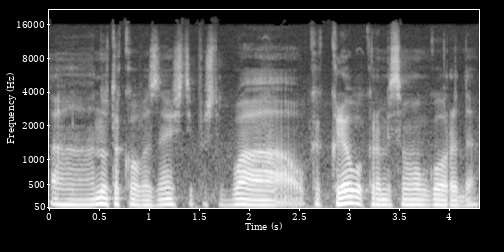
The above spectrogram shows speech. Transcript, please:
А, ну, такого, знаешь, типа, что вау, как клево, кроме самого города.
